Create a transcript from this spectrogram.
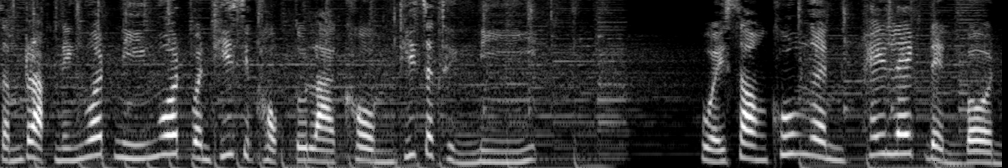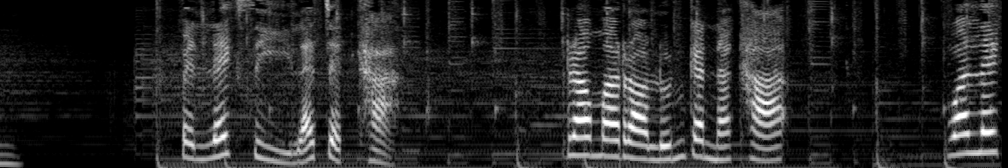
สำหรับในงวดนี้งวดวันที่ 16 ตุลาคมที่จะถึงนี้ หวยซองคู่เงินให้เลขเด่นบน เป็นเลข 4 และ 7 ค่ะ เรามารอลุ้นกันนะคะ ว่าเลข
